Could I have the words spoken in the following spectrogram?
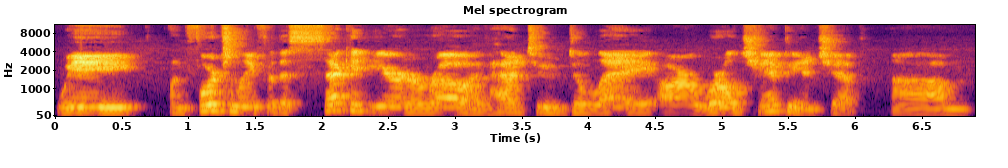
We, unfortunately, for the second year in a row, have had to delay our world championship. Um,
